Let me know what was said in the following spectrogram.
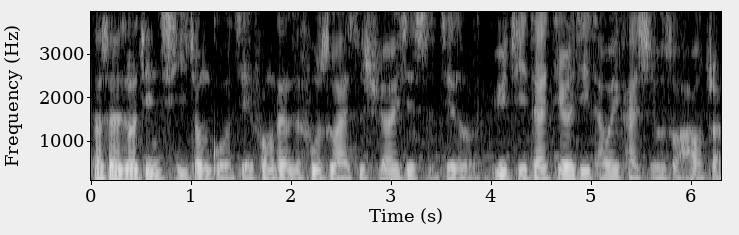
那虽然说近期中国解封，但是复苏还是需要一些时间哦，预计在第二季才会开始有所好转。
